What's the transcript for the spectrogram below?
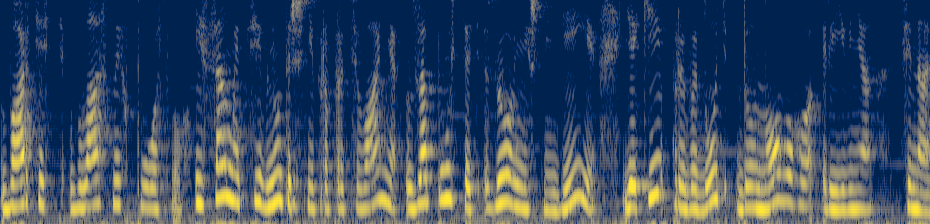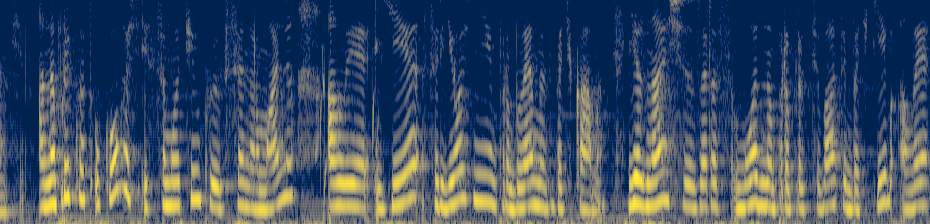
вартість власних послуг. І саме ці внутрішні пропрацювання запустять зовнішні дії, які приведуть до нового рівня фінансів. А наприклад, у когось із самооцінкою все нормально, але є серйозні проблеми з батьками. Я знаю, що зараз модно пропрацювати батьків, але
